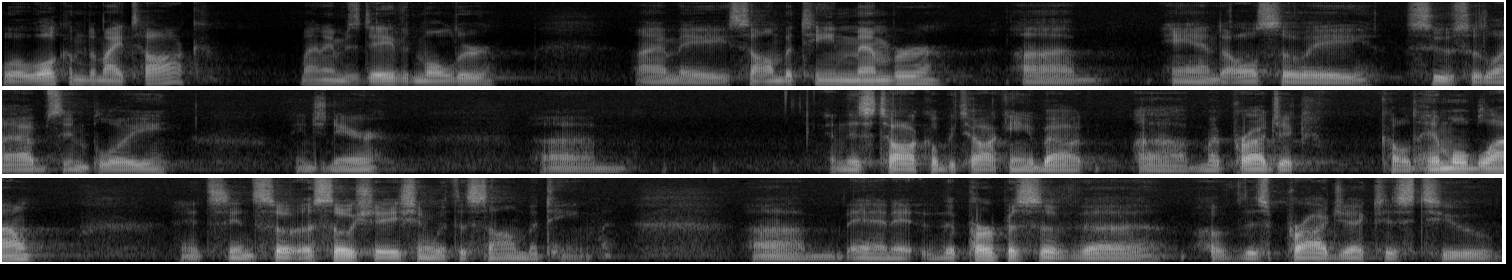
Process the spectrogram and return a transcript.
Well, welcome to my talk. My name is David Mulder. I'm a Samba team member um, and also a SUSE Labs employee, engineer. Um, in this talk, I'll be talking about uh, my project called Himmelblau. It's in so association with the Samba team. Um, and it, the purpose of, uh, of this project is to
